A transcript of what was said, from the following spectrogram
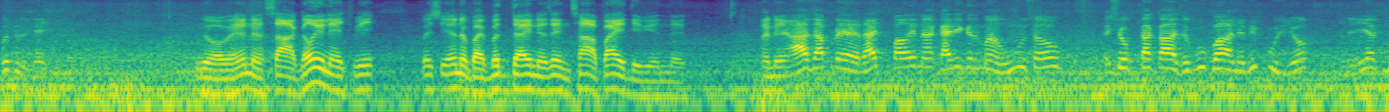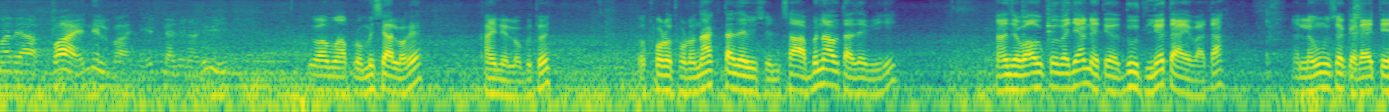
બધું નાખી જો હવે એને સા ગળી નાખવી. પછી એને ભાઈ બધાને જઈને સા પાઈ દેવી અંદર. અને આજ આપણે રાજપાલના કારીગરમાં હું સૌ, અશોક કાકા, જગુભા અને વિપુલ્યો અને એક મારે આ ભાઈ અનિલભાઈ એટલા જણા જેવી તો આમાં આપણો મસાલો છે. ખાઈનેલો બધો તો થોડો થોડો નાખતા જ આવી છે ને ચા બનાવતા જ આવી સાંજે વાવું કરવા જાય ને ત્યારે દૂધ લેતા આવ્યા હતા. એટલે હું છે કે રાતે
